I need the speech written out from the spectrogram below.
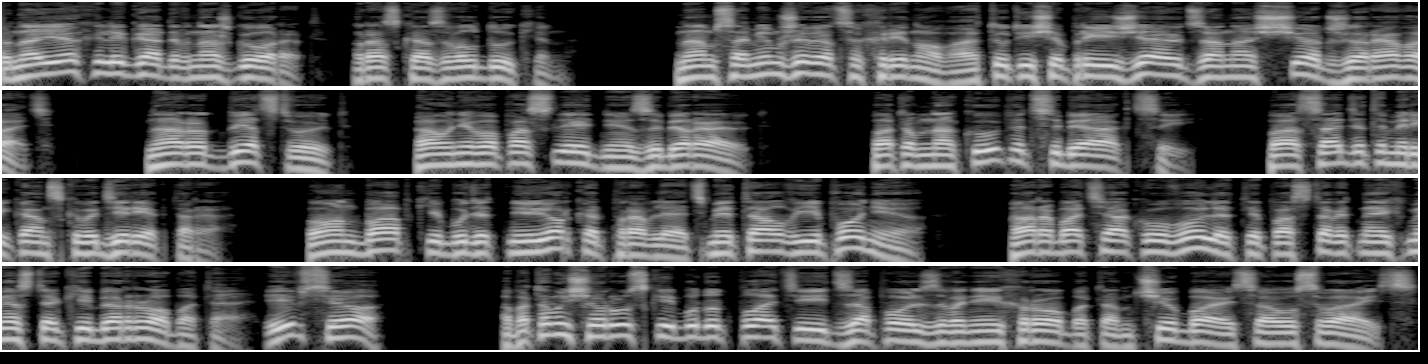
«Понаехали гады в наш город», — рассказывал Дукин. «Нам самим живется хреново, а тут еще приезжают за наш счет жировать. Народ бедствует, а у него последнее забирают. Потом накупят себе акций, посадят американского директора. Он бабки будет Нью-Йорк отправлять, металл в Японию, а работяг уволят и поставят на их место киберробота. И все. А потом еще русские будут платить за пользование их роботом Чубайс-Аусвайс.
